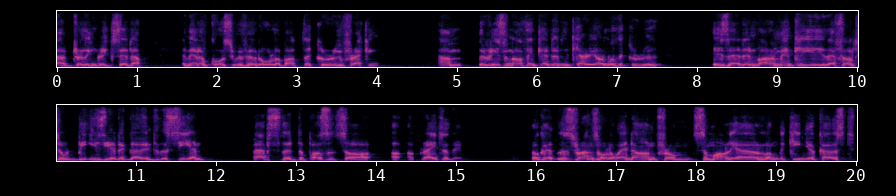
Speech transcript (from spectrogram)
uh, drilling rig set up. And then, of course, we've heard all about the Karoo fracking. Um, the reason I think I didn't carry on with the Karoo is that environmentally they felt it would be easier to go into the sea and perhaps the deposits are, are, are greater there. Look, this runs all the way down from Somalia along the Kenya coast.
